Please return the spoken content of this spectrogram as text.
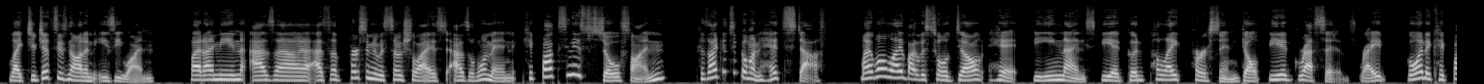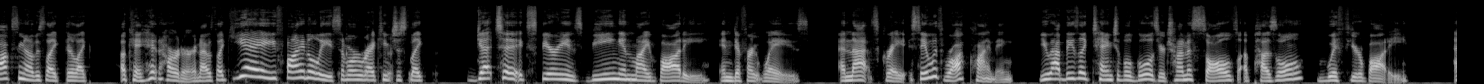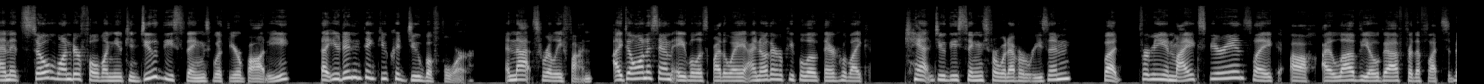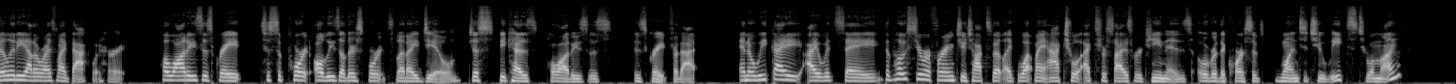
Like jujitsu is not an easy one. But I mean, as a, as a person who is socialized as a woman, kickboxing is so fun because I get to go and hit stuff my whole life, I was told, don't hit, being nice, be a good, polite person, don't be aggressive, right? Going to kickboxing, I was like, they're like, okay, hit harder. And I was like, yay, finally, somewhere where I can just like get to experience being in my body in different ways. And that's great. Same with rock climbing. You have these like tangible goals. You're trying to solve a puzzle with your body. And it's so wonderful when you can do these things with your body that you didn't think you could do before. And that's really fun. I don't want to sound ableist, by the way. I know there are people out there who like can't do these things for whatever reason. But for me, in my experience, like, oh, I love yoga for the flexibility. Otherwise, my back would hurt. Pilates is great to support all these other sports that I do, just because Pilates is is great for that. In a week, I I would say the post you're referring to talks about like what my actual exercise routine is over the course of one to two weeks to a month,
